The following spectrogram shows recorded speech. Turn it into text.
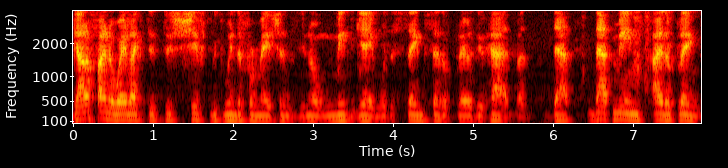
gotta find a way like to, to shift between the formations, you know, mid game with the same set of players you had. But that that means either playing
